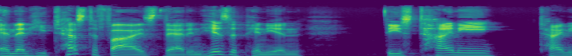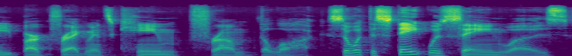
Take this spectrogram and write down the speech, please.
And then he testifies that, in his opinion, these tiny, tiny bark fragments came from the log. So, what the state was saying was,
